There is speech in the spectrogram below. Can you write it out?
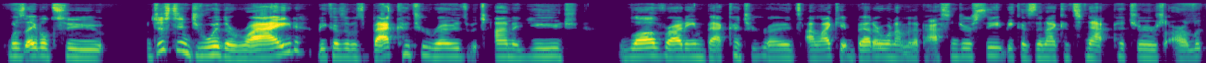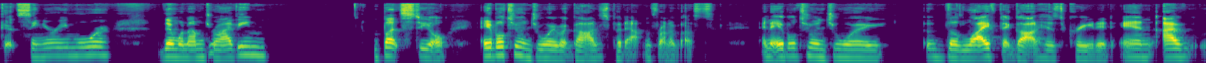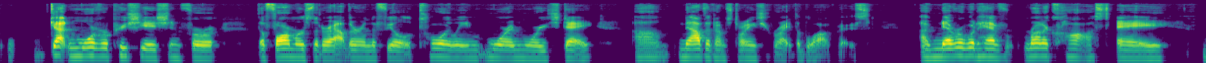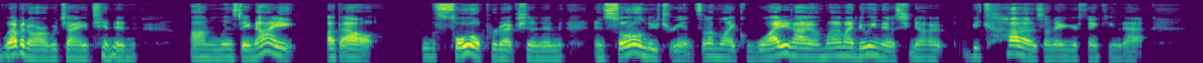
Was able to just enjoy the ride because it was backcountry roads, which I'm a huge love riding backcountry roads. I like it better when I'm in the passenger seat because then I can snap pictures or look at scenery more than when I'm driving. But still, able to enjoy what God has put out in front of us and able to enjoy the life that God has created. And I've gotten more of appreciation for the farmers that are out there in the field toiling more and more each day um, now that I'm starting to write the blog post. I never would have run across a webinar, which I attended on Wednesday night, about soil production and and soil nutrients and i'm like why did i why am i doing this? You know because i know you're thinking that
